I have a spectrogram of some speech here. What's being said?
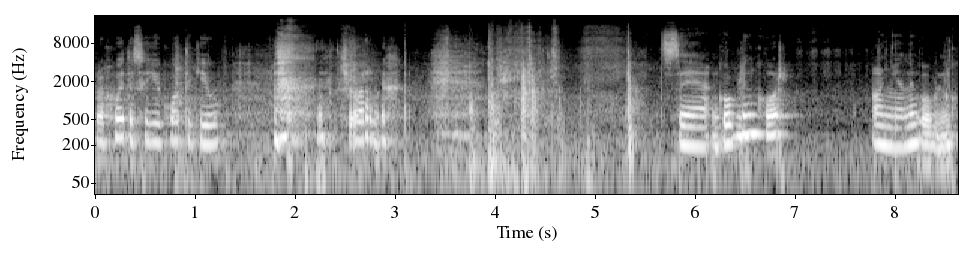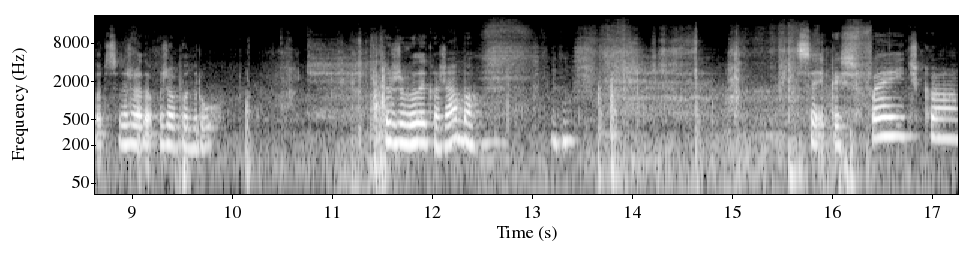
Рахуйте скільки котиків чорних. Це гоблін кор. А, ні, не гоблін кор, це жаба- жабодруг. Дуже велика жаба. Це якась феєчка.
